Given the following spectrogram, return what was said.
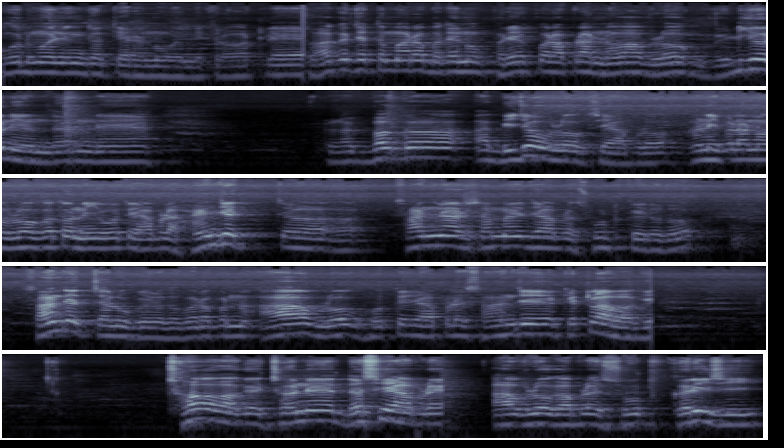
ગુડ મોર્નિંગ તો અત્યારે હોય મિત્રો. એટલે સ્વાગત છે તમારા બધાનું ફરી એકવાર આપણા નવા વ્લોગ વિડીયોની અંદર ને લગભગ, આ બીજો વ્લોગ છે આપણો. આની પહેલાંનો વ્લોગ હતો નહીં હોતે આપણે સાંજે જ સાંજના સમયે જ આપણે શૂટ કર્યો હતો. સાંજે જ ચાલુ કર્યો હતો, બરાબર. ને આ વ્લોગ હોતે આપણે સાંજે કેટલા વાગે? છ વાગે, છ ને દસે આપણે આ વ્લોગ આપણે શૂટ કરી છીએ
